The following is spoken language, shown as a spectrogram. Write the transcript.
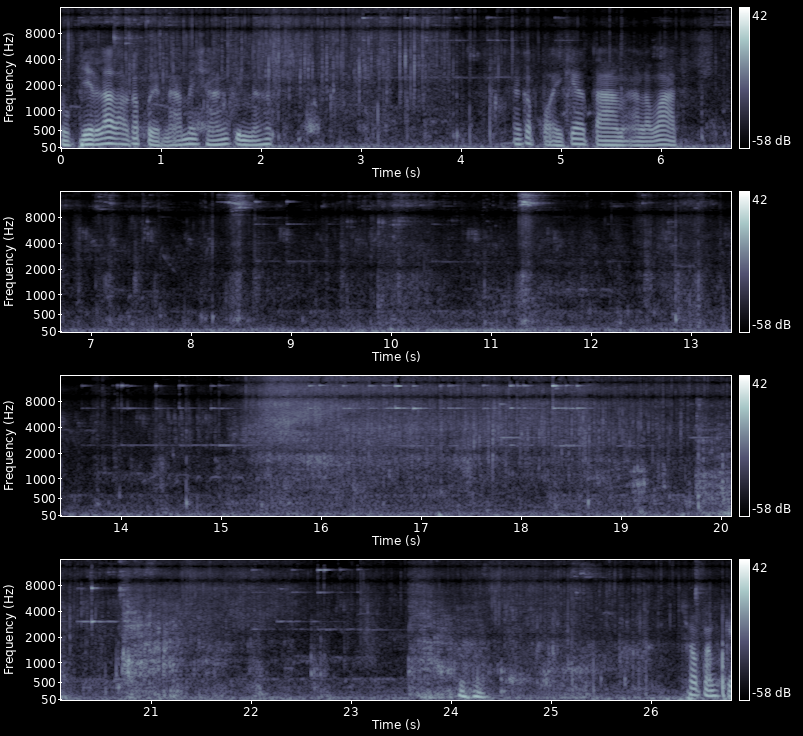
ตกเย็นแล้วเราก็เปิดน้ำให้ช้างกินนะครับ แล้วก็ปล่อยแก้วตามอารวาสชอบรังแก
